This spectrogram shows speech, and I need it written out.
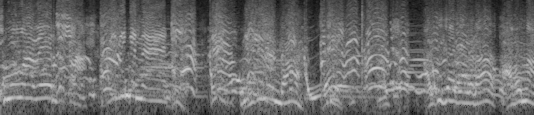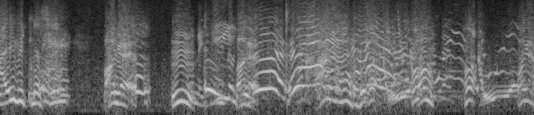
சும்மாவே இருக்கலாம் அதிகாரிகளா? அவன் ஐ விட்னஸ் வாங்க. வாங்க. வாங்க.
